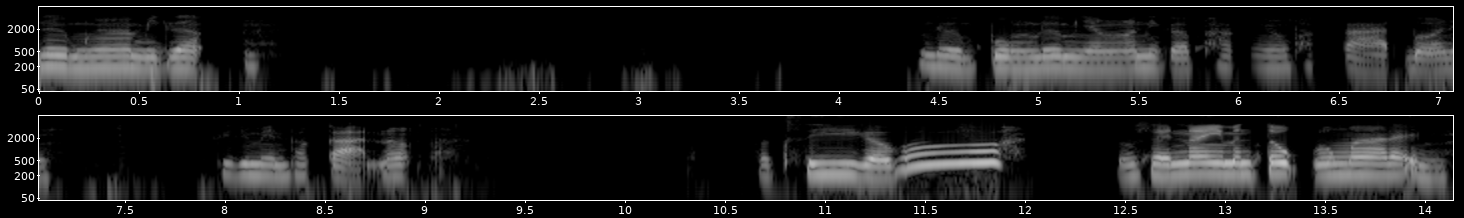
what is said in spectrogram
เริ่มงามอีกแล้วเริ่มปรุงเริ่มยังอันนี้ก็ผักยังผักกาดบ่นี่คือจะเป็นผักกาดเนาะผักซีก็บ่สงสัยในมันตกลงมาได้นี่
